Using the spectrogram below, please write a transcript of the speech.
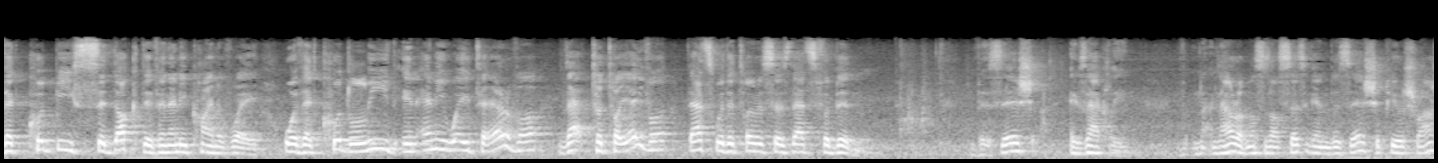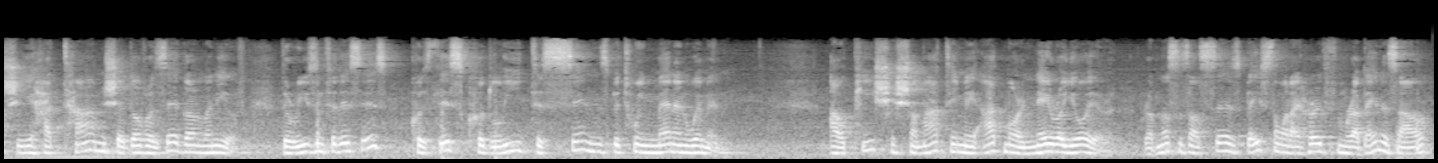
that could be seductive in any kind of way, or that could lead in any way to erva, that to toyeva. That's where the Torah says that's forbidden. Exactly. Now Rav Nosson says again, Vizish Shapir Rashi hatam shedover zeh The reason for this is because this could lead to sins between men and women. Al pi shamati me admor neiro yoyer. Rav Nosson says, based on what I heard from Rabbeinu Zal,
